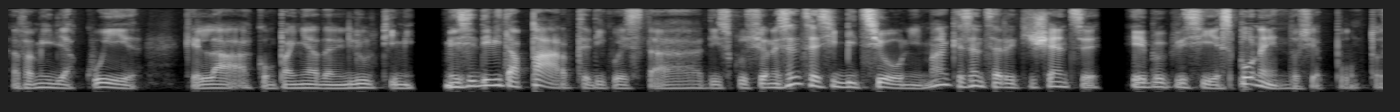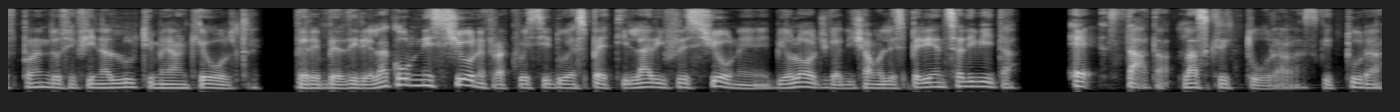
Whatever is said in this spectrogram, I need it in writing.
la famiglia queer che l'ha accompagnata negli ultimi mesi di vita, parte di questa discussione, senza esibizioni, ma anche senza reticenze e ipocrisie, esponendosi appunto, esponendosi fino all'ultimo e anche oltre verrebbe a dire la connessione fra questi due aspetti, la riflessione biologica, diciamo l'esperienza di vita, è stata la scrittura, la scrittura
